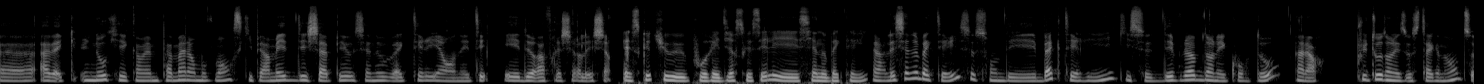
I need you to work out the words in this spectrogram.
euh, avec une eau qui est quand même pas mal en mouvement, ce qui permet d'échapper aux cyanobactéries en été et de rafraîchir les chiens. Est-ce que tu pourrais dire ce que c'est les cyanobactéries? Alors, les cyanobactéries, ce sont des bactéries qui se développent dans les cours d'eau. Alors, plutôt dans les eaux stagnantes.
